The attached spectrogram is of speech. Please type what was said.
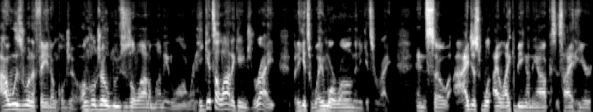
I always want to fade Uncle Joe. Uncle Joe loses a lot of money in the long run. He gets a lot of games right, but he gets way more wrong than he gets right. And so I just I like being on the opposite side here,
